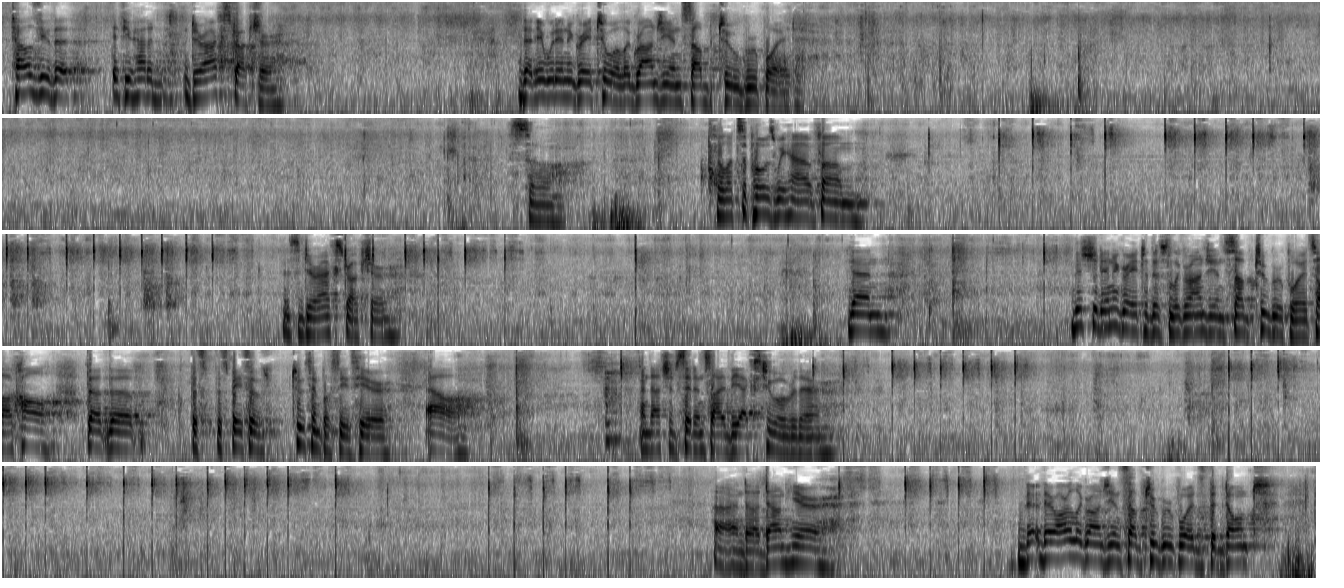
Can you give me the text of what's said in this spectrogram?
tells you that if you had a Dirac structure that it would integrate to a Lagrangian sub 2 groupoid. So, so let's suppose we have um, this Dirac structure. then this should integrate to this Lagrangian sub 2 groupoid. So I'll call the, the, the, the, space of two simplices here L. And that should sit inside the X2 over there. And uh, down here, there, there are Lagrangian sub 2 groupoids that don't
